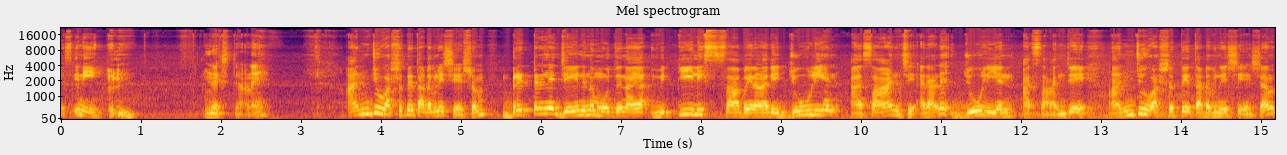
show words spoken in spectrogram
യെസ് ഇനി നെക്സ്റ്റ് ആണേ. അഞ്ചു വർഷത്തെ തടവിന് ശേഷം ബ്രിട്ടനിലെ ജയിലിൽ നിന്ന് മോചിതനായ വിക്കീലിക്സ് സ്ഥാപകനാണ് ജൂലിയൻ അസാഞ്ച്. ആരാണ്? Julian Assange. അഞ്ചു വർഷത്തെ തടവിന് ശേഷം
